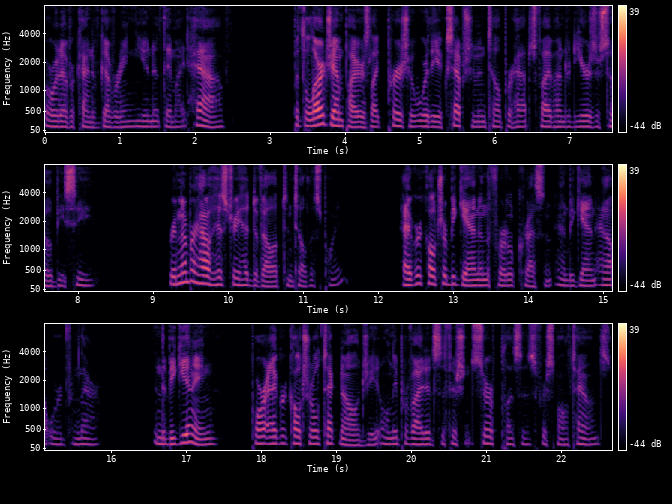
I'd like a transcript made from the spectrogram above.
or whatever kind of governing unit they might have, but the large empires like Persia were the exception until perhaps 500 years or so BC. Remember how history had developed until this point. Agriculture began in the Fertile Crescent and began outward from there. In the beginning, poor agricultural technology only provided sufficient surpluses for small towns.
